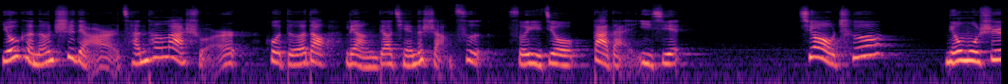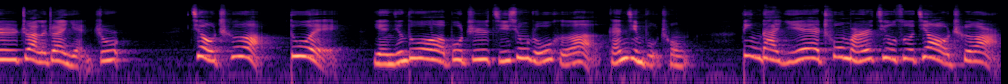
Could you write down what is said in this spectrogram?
有可能吃点儿残汤辣水儿，或得到两吊钱的赏赐，所以就大胆一些。轿车，牛牧师转了转眼珠，轿车，对，眼睛多不知吉凶如何，赶紧补充。丁大爷出门就坐轿车，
